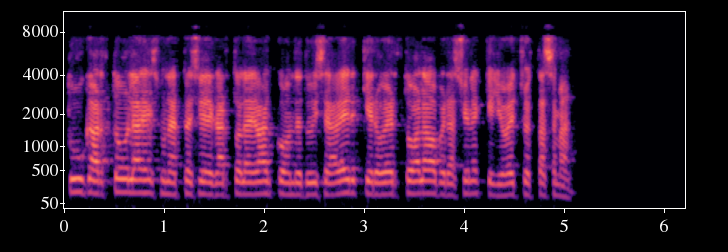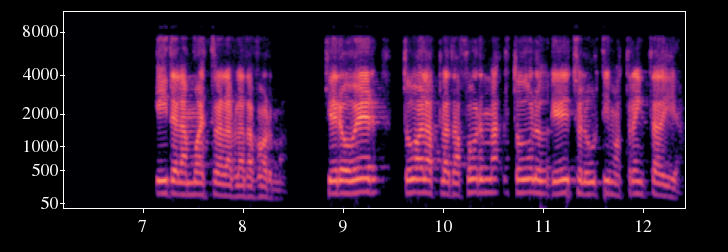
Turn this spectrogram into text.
tu cartola, es una especie de cartola de banco donde tú dices, a ver, quiero ver todas las operaciones que yo he hecho esta semana. Y te las muestra la plataforma. Quiero ver todas las plataformas, todo lo que he hecho los últimos 30 días.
